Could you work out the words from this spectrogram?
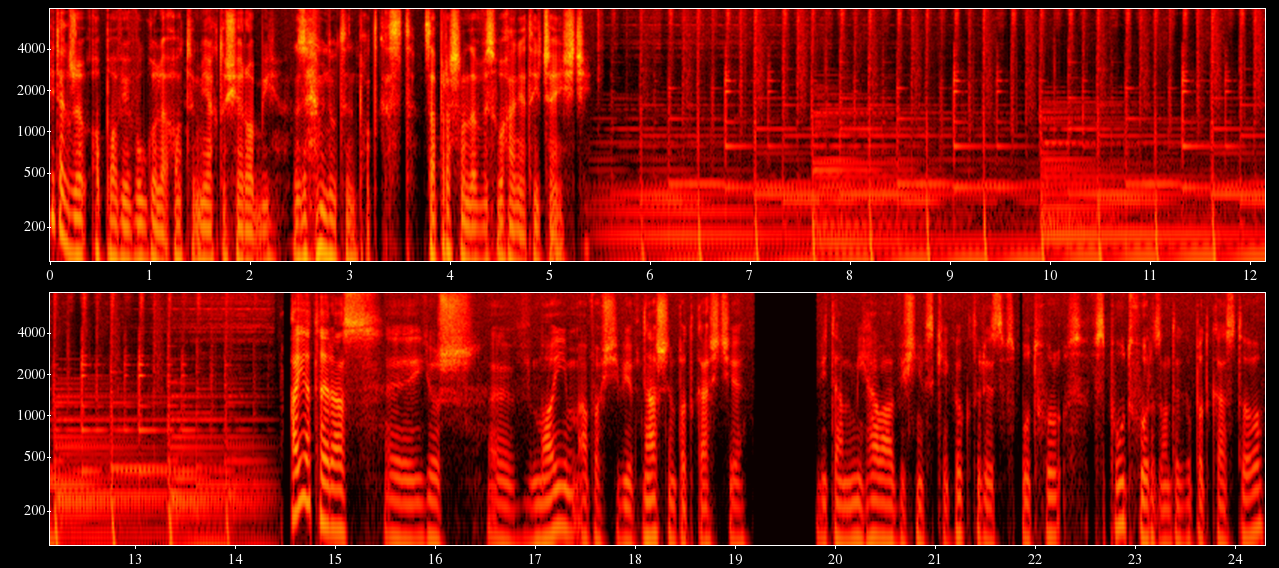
i także opowie w ogóle o tym, jak to się robi ze mną ten podcast. Zapraszam do wysłuchania tej części. A ja teraz y, już w moim, a właściwie w naszym podcaście Witam Michała Wiśniewskiego, który jest współtwór, współtwórcą tego podcastu.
